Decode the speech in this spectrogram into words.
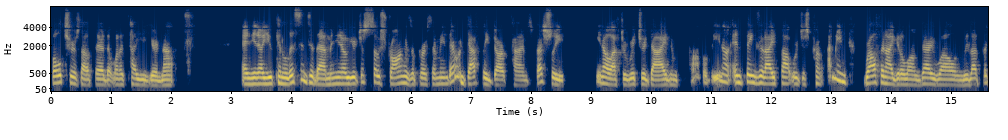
vultures out there that want to tell you you're not. And, you know, you can listen to them and, you know, you're just so strong as a person. I mean, there were definitely dark times, especially, you know, after Richard died and probably, you know, and things that I thought were just, I mean, Ralph and I get along very well and we love, but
